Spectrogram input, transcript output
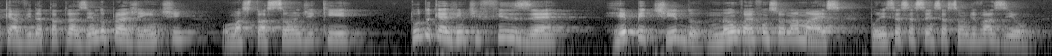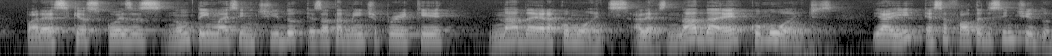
que a vida está trazendo para a gente uma situação de que tudo que a gente fizer repetido não vai funcionar mais. Por isso essa sensação de vazio. Parece que as coisas não têm mais sentido exatamente porque nada era como antes. Aliás, nada é como antes. E aí, essa falta de sentido,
